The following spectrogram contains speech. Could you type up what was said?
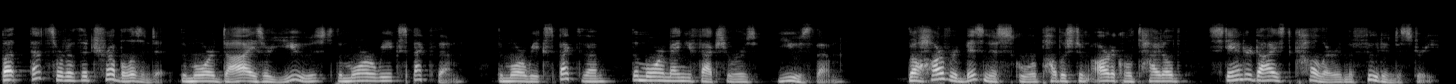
But that's sort of the trouble, isn't it? The more dyes are used, the more we expect them. The more we expect them, the more manufacturers use them. The Harvard Business School published an article titled Standardized Color in the Food Industry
